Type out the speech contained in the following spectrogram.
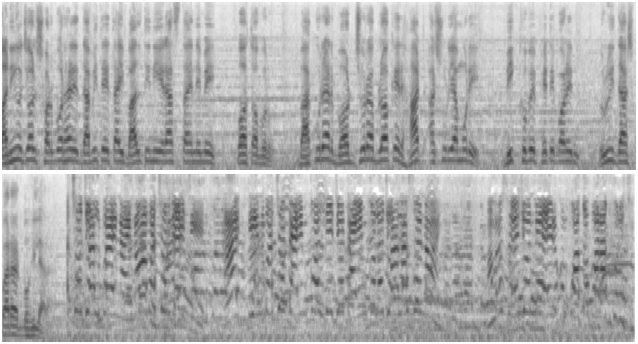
পানীয় জল সরবরাহের দাবিতে তাই বালতি নিয়ে রাস্তায় নেমে পথ অবরোধ। বাঁকুড়ার বরজোড়া ব্লকের হাট আশুরিয়া মোড়ে বিক্ষোভে ফেটে পড়েন রুইদাস পাড়ার মহিলারা। বছর জল পাই নাই ন বছর গেছে। আজ তিন বছর টাইম কল দিয়েছে টাইম কলে জল আসে নাই। আমরা সেই জন্য এরকম কত বরাদ করেছি।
